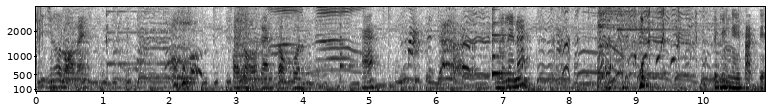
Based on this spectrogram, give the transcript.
พี่ชิโน่หล่อไหมใครหล่อกันสองคน ฮะ เหมือนเลยนะ เป็นยังไงปากเป็ด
